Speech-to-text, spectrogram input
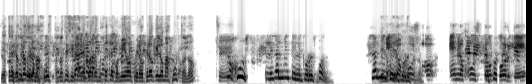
Los tres Pero creo que lo ya más justo. No sé si están de lo acuerdo, muchachos, conmigo, pero creo que es lo más justo, ¿no? Sí. lo justo, legalmente le corresponde. Legalmente Es le lo corresponde. justo, es lo justo porque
